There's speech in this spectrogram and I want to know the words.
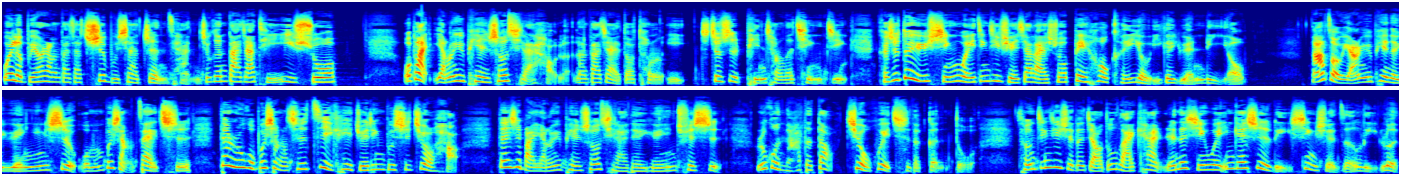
为了不要让大家吃不下正餐，你就跟大家提议说：“我把洋芋片收起来好了。”那大家也都同意，这就是平常的情境。可是对于行为经济学家来说，背后可以有一个原理哦。拿走洋芋片的原因是我们不想再吃，但如果不想吃，自己可以决定不吃就好。但是把洋芋片收起来的原因却是，如果拿得到，就会吃得更多。从经济学的角度来看，人的行为应该是理性选择理论，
